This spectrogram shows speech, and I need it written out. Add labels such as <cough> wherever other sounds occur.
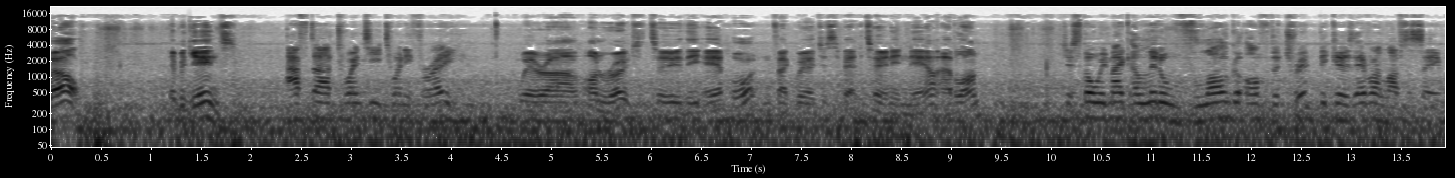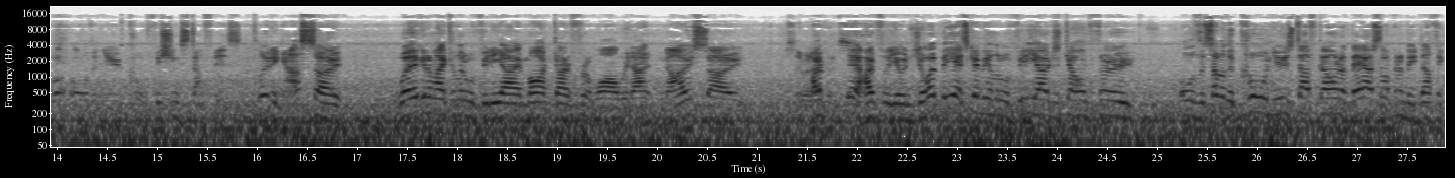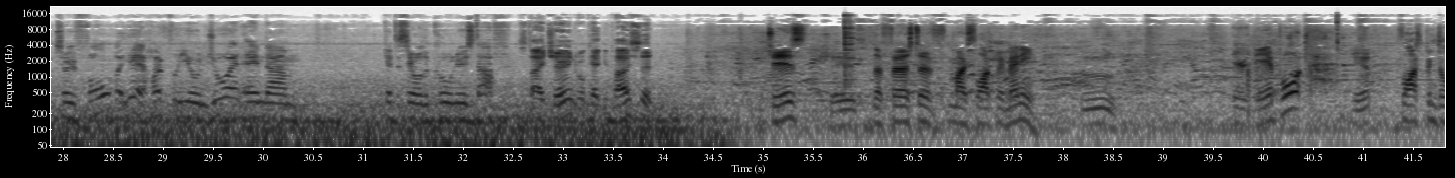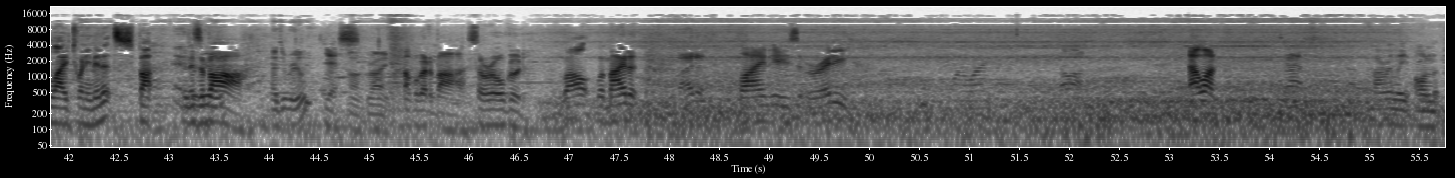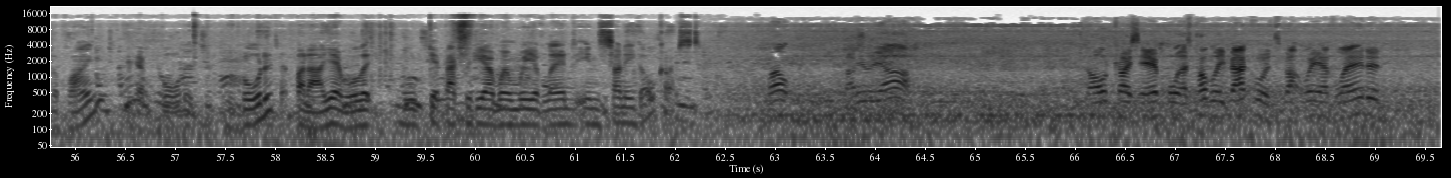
Well, it begins. AFTA 2023. We're uh, en route to the airport. In fact, we're just about to turn in now, Avalon. Just thought we'd make a little vlog of the trip because everyone loves to see what all the new cool fishing stuff is, including us. So we're going to make a little video. It might go for a while, we don't know. So See what hope, happens. yeah, hopefully you enjoy it. But yeah, it's going to be a little video just going through all the some of the cool new stuff going about. It's not going to be nothing too full, but yeah, hopefully you enjoy it and um, get to see all the cool new stuff. Stay tuned. We'll keep you posted. Cheers. Cheers. The first of most likely many. Here at the airport. Yep. Flight's been delayed 20 minutes, but there's a bar. Has it really? Yes. Oh, great. But we've got a bar, so we're all good. Well, we made it. Made it. Plane is ready. That one. Currently on the plane. We have boarded. Boarded, but uh, yeah, we'll let, we'll get back with you when we have landed in sunny Gold Coast. Well, here we are. Gold Coast Airport. That's probably backwards, but we have landed.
